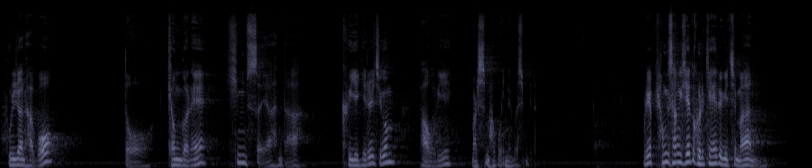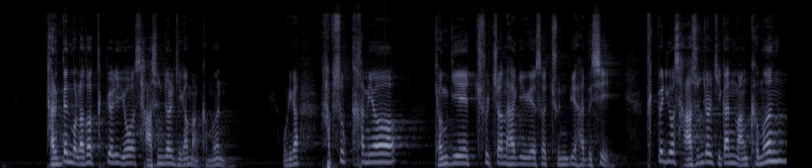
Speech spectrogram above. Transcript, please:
훈련하고 또 경건에 힘써야 한다. 그 얘기를 지금 바울이 말씀하고 있는 것입니다. 우리가 평상시에도 그렇게 해야 되겠지만 다른 땐 몰라도 특별히 요 사순절 기간만큼은 우리가 합숙하며 경기에 출전하기 위해서 준비하듯이 특별히 요 사순절 기간만큼은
